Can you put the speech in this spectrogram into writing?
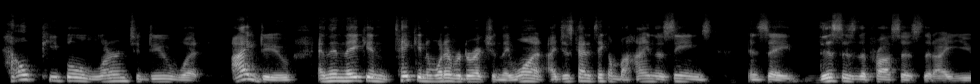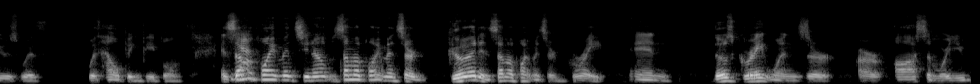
help people learn to do what i do and then they can take it in whatever direction they want. I just kind of take them behind the scenes and say this is the process that i use with with helping people. And some Yeah. appointments you know some appointments are good and some appointments are great. And those great ones are are awesome where you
